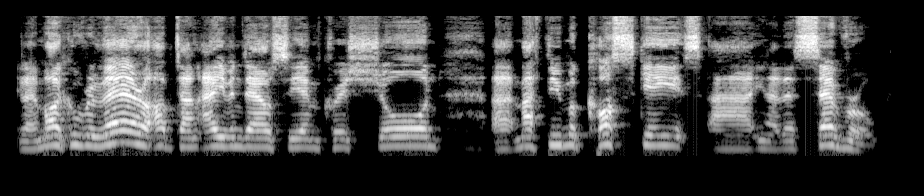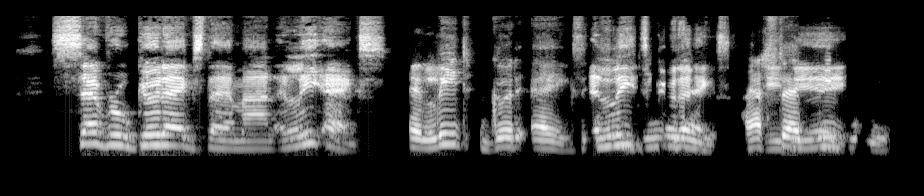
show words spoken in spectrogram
you know, Michael Rivera, Uptown Avondale, CM Chris Sean, uh, Matthew McCoskey. It's, uh, you know, there's several, several good eggs there, man. Elite eggs. Elite good eggs. Elite E-D-E. good eggs. Hashtag E-D-E.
